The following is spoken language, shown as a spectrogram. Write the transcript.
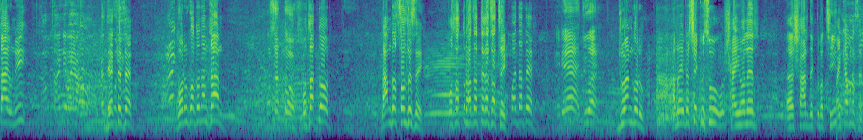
চায় উনি? দেখতেছেন। গরুর কত দাম চান? পঁচাত্তর। পঁচাত্তর? দাম দর চলতেছে। পঁচাত্তর হাজার টাকা চাচ্ছে। কয় দাঁতের? জুয়ান। গরু। আমরা এই পাশে কিছু আহ, সার দেখতে পাচ্ছি। ভাই কেমন আছেন?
